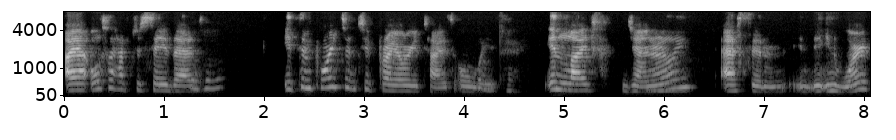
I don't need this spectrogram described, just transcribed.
i also have to say that mm-hmm. it's important to prioritize always okay. in life generally mm-hmm. as in, in, in work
